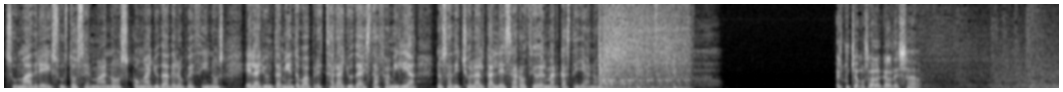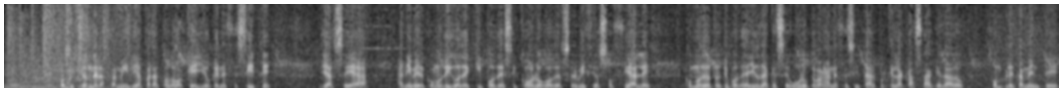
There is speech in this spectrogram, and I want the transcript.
su madre y sus dos hermanos con ayuda de los vecinos. El Ayuntamiento va a prestar ayuda a esta familia, nos ha dicho la alcaldesa Rocío del Mar Castellano. Escuchamos a la alcaldesa. Posición de la familia para todo aquello que necesite, ya sea a nivel, como digo, de equipo de psicólogos, de servicios sociales, como de otro tipo de ayuda que seguro que van a necesitar porque la casa ha quedado completamente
